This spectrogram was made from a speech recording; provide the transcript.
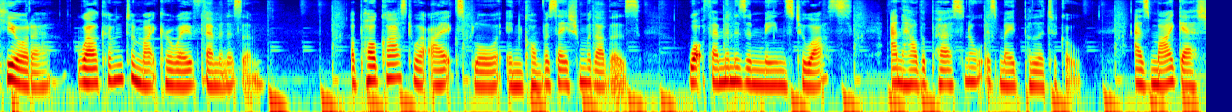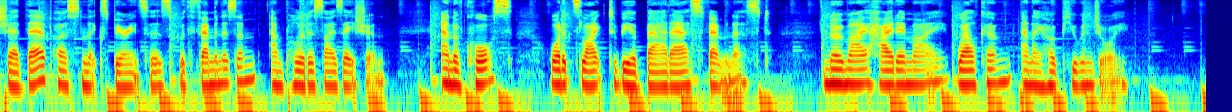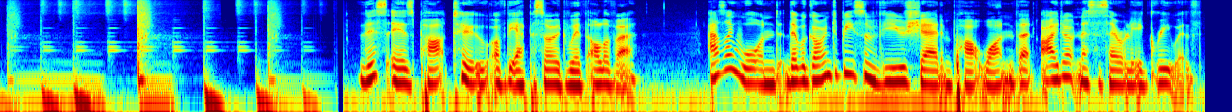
Kia ora. Welcome to Microwave Feminism, a podcast where I explore, in conversation with others, what feminism means to us and how the personal is made political, as my guests share their personal experiences with feminism and politicization, and of course, what it's like to be a badass feminist. Nau mai, haere mai, welcome, and I hope you enjoy. This is part two of the episode with Oliver. As I warned, there were going to be some views shared in part one that I don't necessarily agree with.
